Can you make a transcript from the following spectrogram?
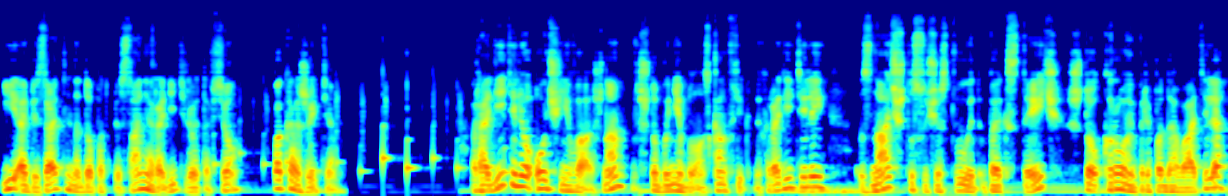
и обязательно до подписания родителю это все покажите. Родителю очень важно, чтобы не было у нас конфликтных родителей, знать, что существует бэкстейдж, что кроме преподавателя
